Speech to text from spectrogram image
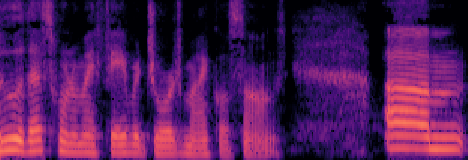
Ooh, that's one of my favorite George Michael songs. Um,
